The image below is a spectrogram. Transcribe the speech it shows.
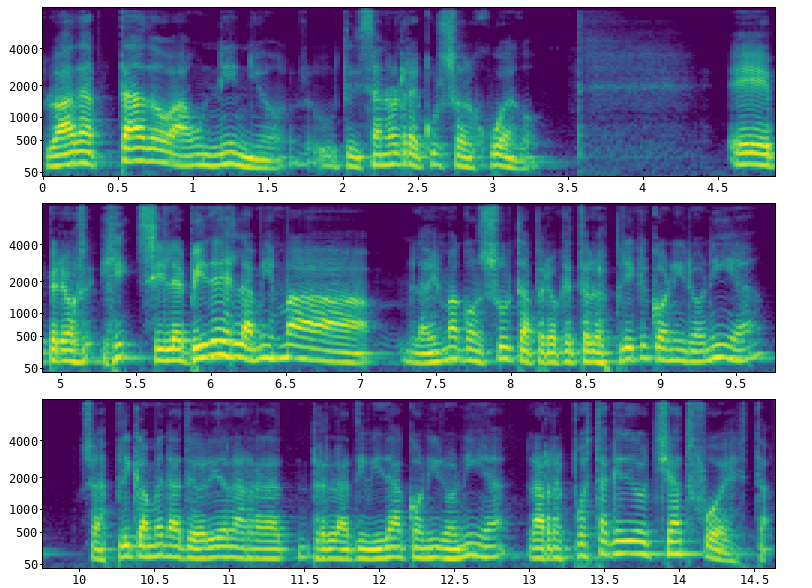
lo ha adaptado a un niño utilizando el recurso del juego. Eh, pero si le pides la misma, la misma consulta, pero que te lo explique con ironía, o sea, explícame la teoría de la relatividad con ironía, la respuesta que dio el chat fue esta.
